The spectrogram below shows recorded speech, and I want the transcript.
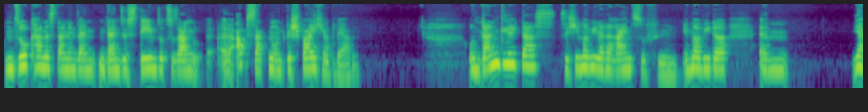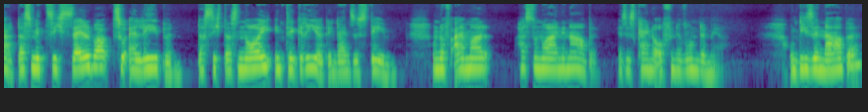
Und so kann es dann in, sein, in dein System sozusagen äh, absacken und gespeichert werden. Und dann gilt das, sich immer wieder da reinzufühlen, immer wieder, ähm, ja, das mit sich selber zu erleben, dass sich das neu integriert in dein System. Und auf einmal hast du nur eine Narbe. Es ist keine offene Wunde mehr. Und diese Narbe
